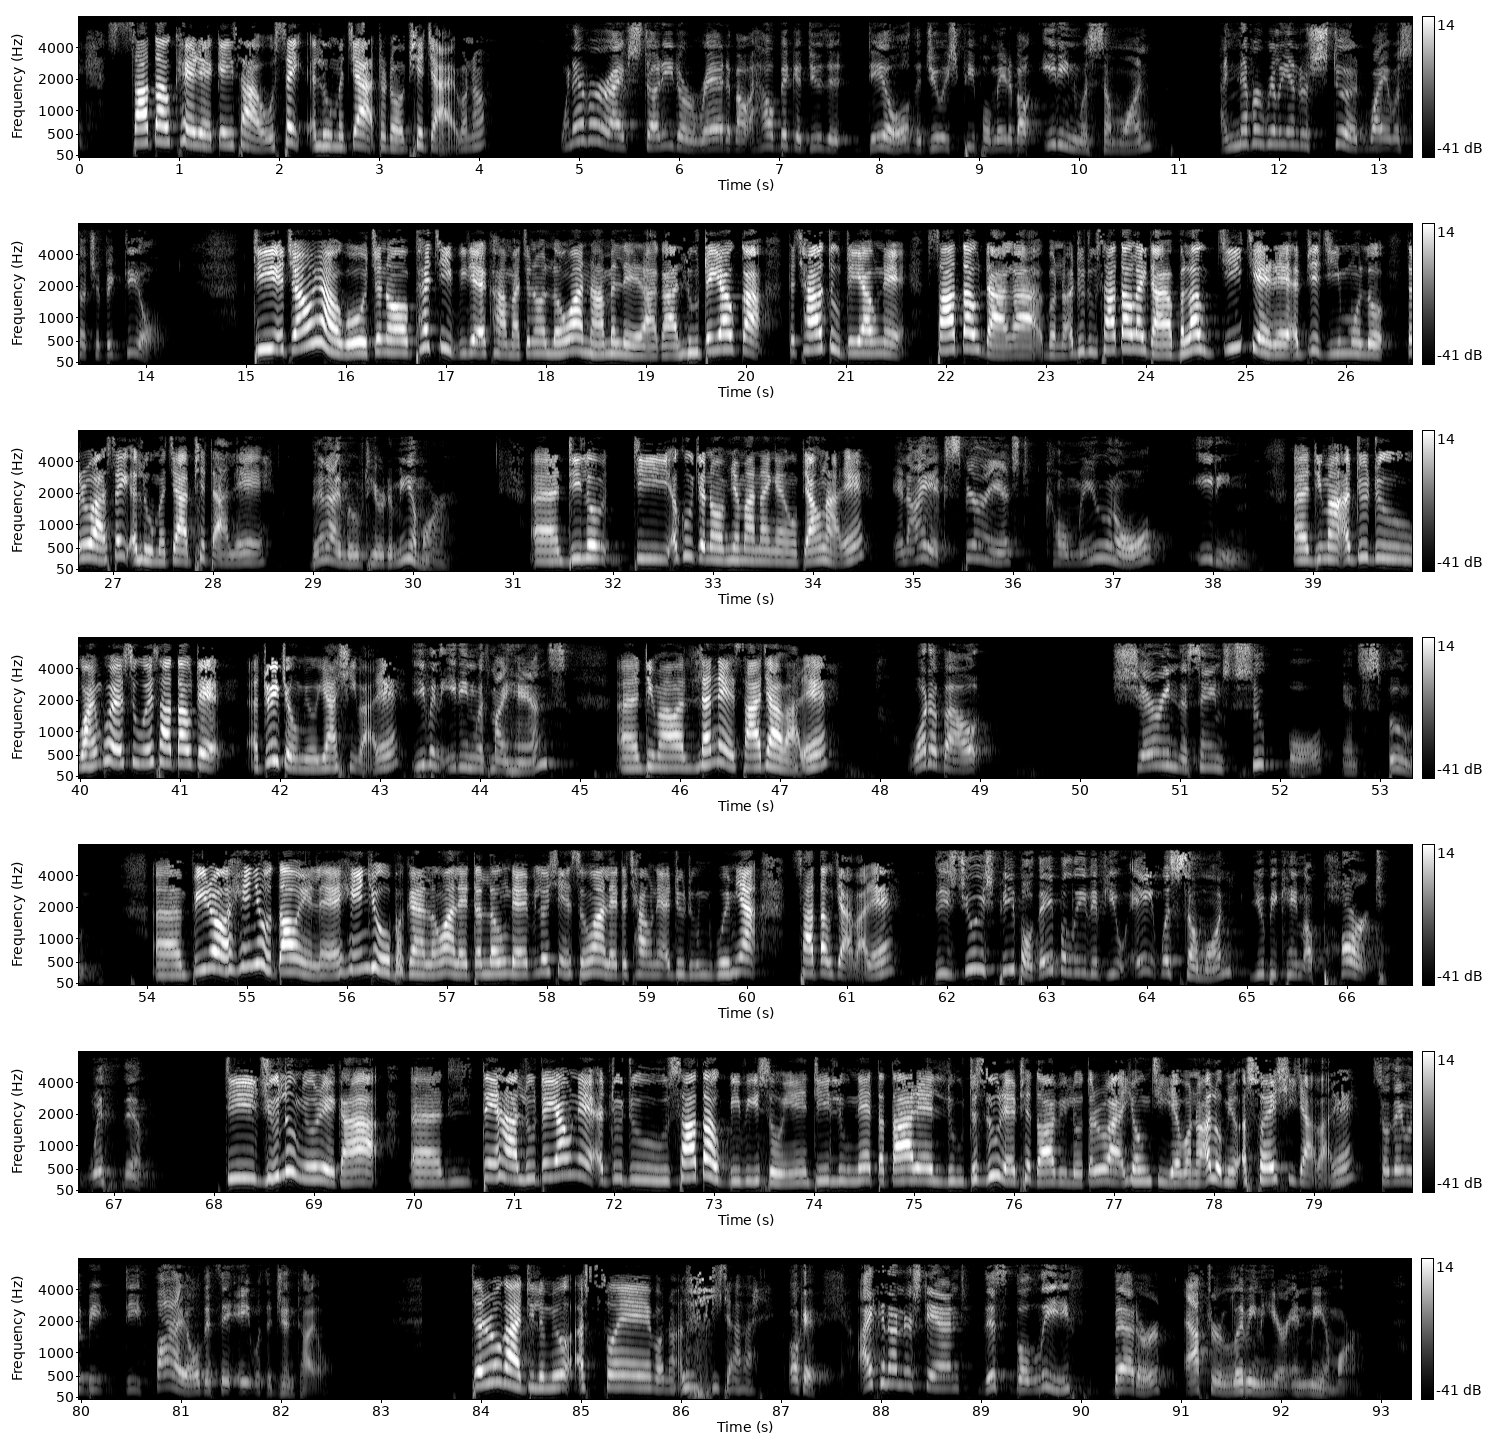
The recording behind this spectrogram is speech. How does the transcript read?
စားတောက်ခဲ့တဲ့ကိစ္စကိုစိတ်အလိုမကျတော်တော်ဖြစ်ကြရပေါ့နော် Whenever I've studied or read about how big a do the deal the Jewish people made about eating with someone, I never really understood why it was such a big deal. ဒီအကြောင်းအရာကိုကျွန်တော်ဖတ်ကြည့်ပြီးတဲ့အခါမှာကျွန်တော်လုံးဝနားမလည်တာကလူတစ်ယောက်ကတခြားသူတစ်ယောက်နဲ့စားတောက်တာကဘောနော်အတူတူစားတောက်လိုက်တာကဘလောက်ကြီးကျယ်တဲ့အပြစ်ကြီးမို့လို့သူတို့ကစိတ်အလိုမကျဖြစ်တာလေ Then I moved here to Myanmar, အဲဒီလိုဒီအခုကျွန်တော်မြန်မာနိုင်ငံကိုပြောင်းလာတယ် and I experienced communal eating. အဲဒီမှာအတူတူဝိုင်းဖွဲ့စုဝေးစားတောက်တဲ့အတွေ့အကြုံမျိုးရရှိပါတယ် Even eating with my hands. အဲဒီမှာလက်နဲ့စားကြပါတယ် What about sharing the same soup bowl and spoon? အဲပြီးတော့ဟင်းညိုတောက်ရင်လည်းဟင်းညိုပကံလုံးကလည်းတစ်လုံးတည်းပြီးလို့ရှိရင်ဇွန်းကလည်းတစ်ချောင်းနဲ့အတူတူဝေမျှစားတောက်ကြပါတယ် These Jewish people, they believe if you ate with someone, you became a part with them. ဒီဂျူးလူမျိုးတွေက အဲတင်ဟာလူတစ်ယောက်နဲ့အတူတူစားတောက်ပြီးပြီဆိုရင်ဒီလူနဲ့တသားတဲ့လူတစုတည်းဖြစ်သွားပြီလို့သူတို့ကယုံကြည်တယ်ပေါ့နော်အဲ့လိုမျိုးအစွဲရှိကြပါတယ် So they would be defiled if they ate with a Gentile. သူတို့ကဒီလိုမျိုးအစွဲပေါ့နော်အဲ့လိုရှိကြပါတယ် Okay, I can understand this belief better after living here in Myanmar.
